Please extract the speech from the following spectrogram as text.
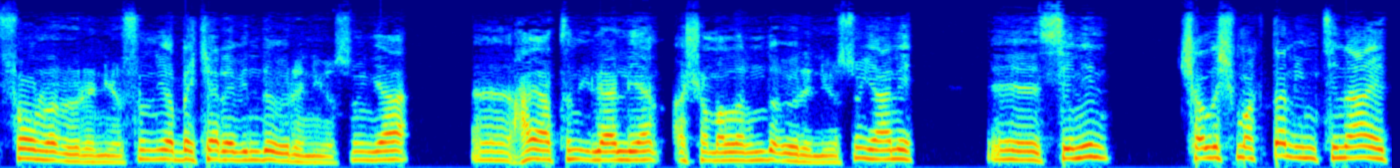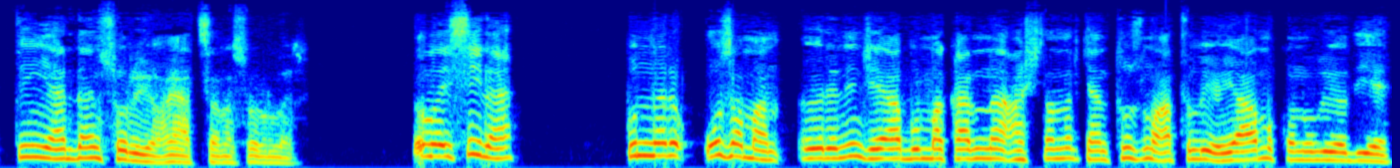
sonra öğreniyorsun, ya bekar evinde öğreniyorsun, ya e, hayatın ilerleyen aşamalarında öğreniyorsun. Yani e, senin çalışmaktan imtina ettiğin yerden soruyor hayat sana soruları. Dolayısıyla bunları o zaman öğrenince ya bu makarna haşlanırken tuz mu atılıyor, yağ mı konuluyor diye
